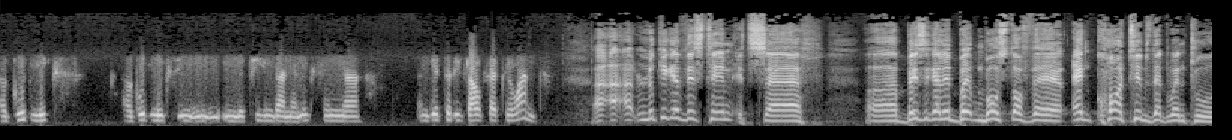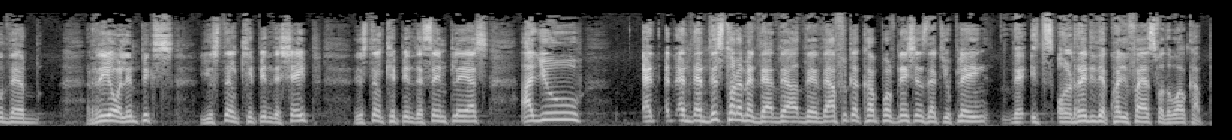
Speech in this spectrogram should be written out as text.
a good mix a good mix in, in, in the team dynamics and uh, and get the results that we want. Uh, uh, uh looking at this team, it's uh, uh, basically most of the core teams that went to the Rio Olympics. You're still keeping the shape. You're still keeping the same players. Are you? And, and then this tournament, the, the, the Africa Cup of Nations that you're playing, the, it's already the qualifiers for the World Cup.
